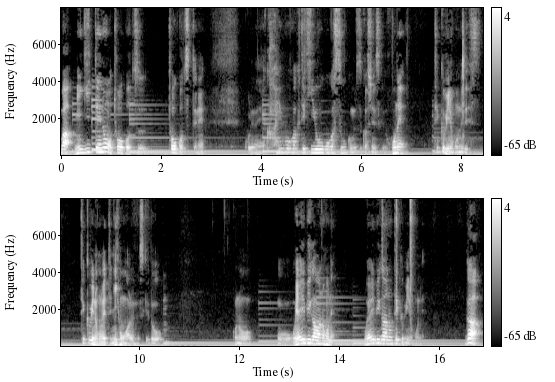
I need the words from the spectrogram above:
は右手の頭骨頭骨ってねこれね解剖学的用語がすごく難しいんですけど骨手首の骨です。手首の骨って2本あるんですけどこの親指側の骨。親指側の手首の骨が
